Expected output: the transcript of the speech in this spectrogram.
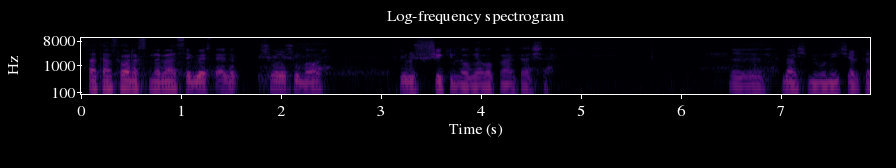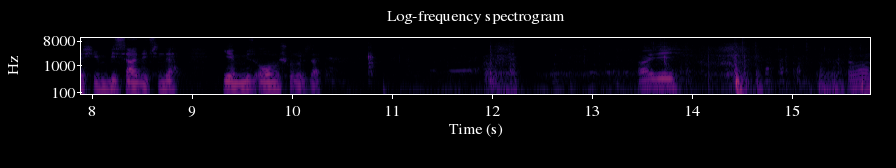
Zaten sonrasında ben size gösterdim. Şöyle şurada var. Şöyle şu şekilde oluyor bakın arkadaşlar. E, ben şimdi bunu içeri taşıyayım. Bir saat içinde yemimiz olmuş olur zaten. Haydi. Tamam mı?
